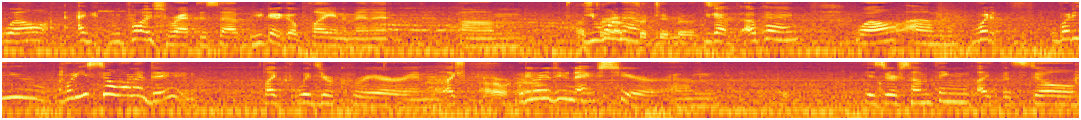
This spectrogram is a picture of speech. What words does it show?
Well, I, we probably should wrap this up. You got to go play in a minute. Um, I still got 15 minutes. You got okay. Well, um, what what do you what do you still want to do, like with your career and like I don't what do you want to do next year? Um, is there something like that's still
